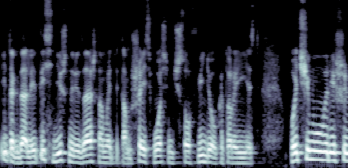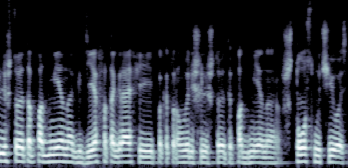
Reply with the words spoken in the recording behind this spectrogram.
и так далее. И ты сидишь, нарезаешь там эти там 6-8 часов видео, которые есть. Почему вы решили, что это подмена? Где фотографии, по которым вы решили, что это подмена? Что случилось?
